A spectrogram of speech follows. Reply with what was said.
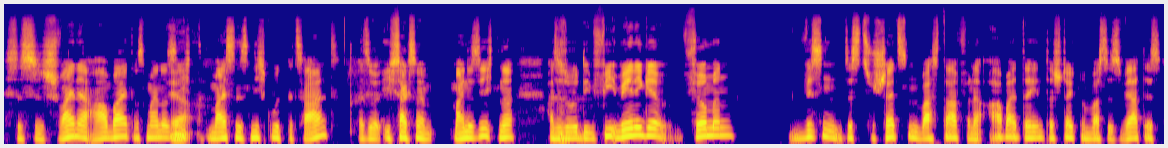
Es ist eine Schweinearbeit aus meiner Ja. Sicht, meistens nicht gut bezahlt. Also ich sag's mal, meine Sicht, ne? Also so die viel, wenige Firmen wissen das zu schätzen, was da für eine Arbeit dahinter steckt und was es wert ist,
